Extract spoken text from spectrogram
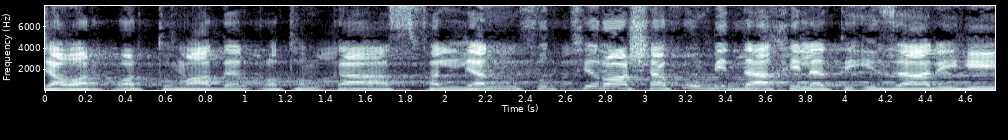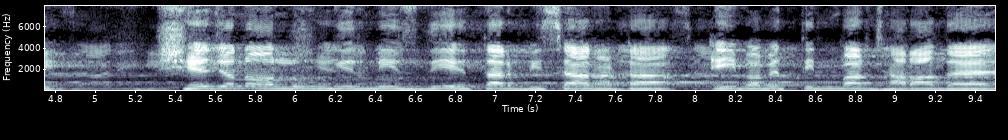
যাওয়ার পর তোমাদের প্রথম কাজ ফাল্যান ফুতফিরাশাহু বিদাখিলাতি ইজারিহি সে যেন লুঙ্গির নিচ দিয়ে তার বিছানাটা এইভাবে তিনবার ঝাড়া দেয়।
